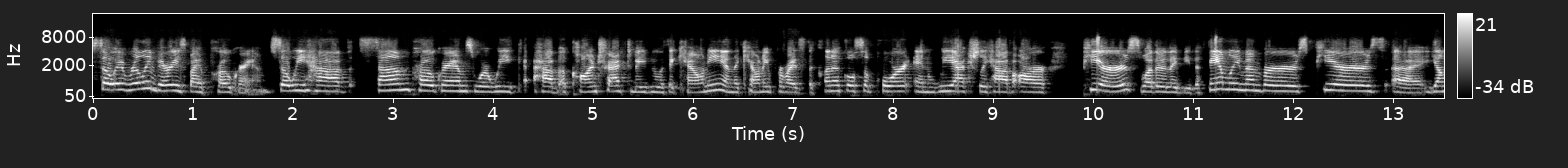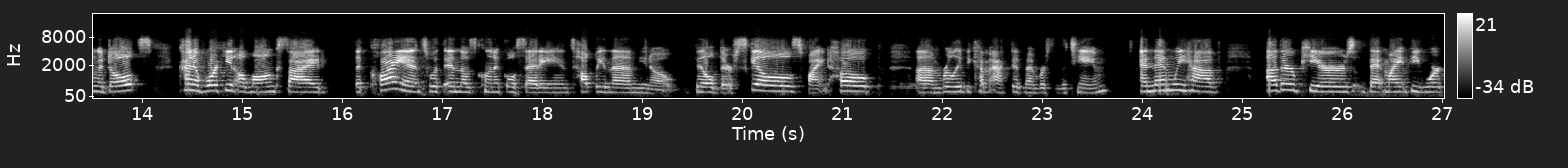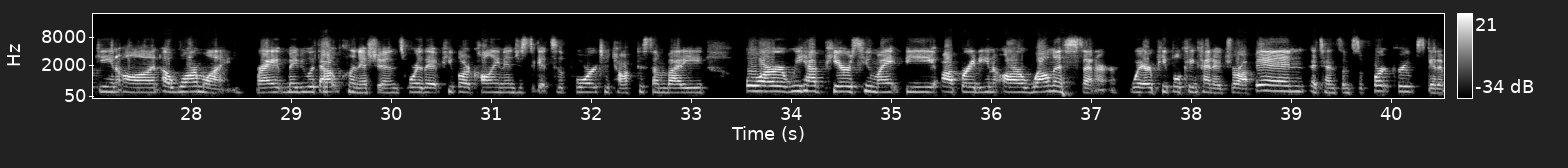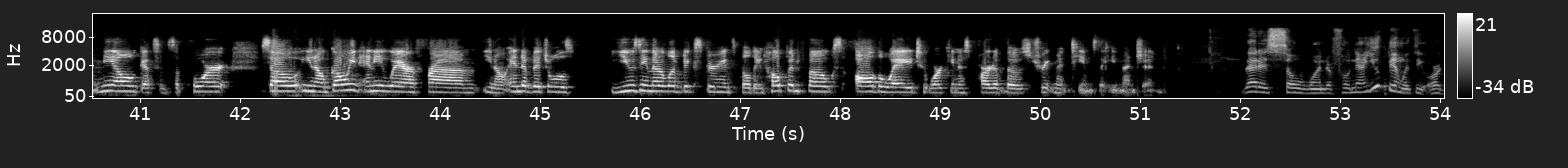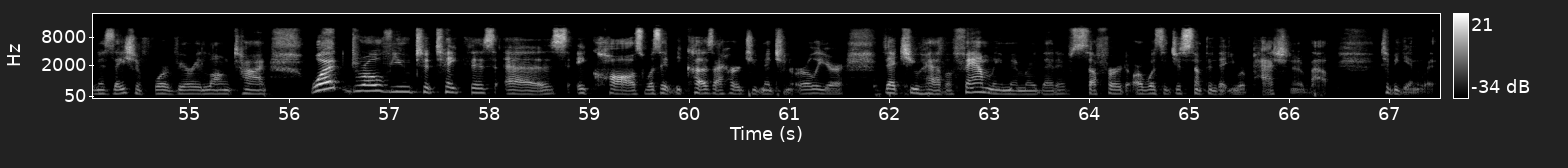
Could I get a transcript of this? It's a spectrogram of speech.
So it really varies by program. So we have some programs where we have a contract maybe with a county and the county provides the clinical support and we actually have our peers, whether they be the family members, peers, uh, young adults, kind of working alongside the clients within those clinical settings, helping them, you know, build their skills, find hope, um, really become active members of the team. And then we have other peers that might be working on a warm line, right? Maybe without clinicians, where that people are calling in just to get support, to talk to somebody. Or we have peers who might be operating our wellness center where people can kind of drop in, attend some support groups, get a meal, get some support. So, you know, going anywhere from, you know, individuals using their lived experience, building hope in folks, all the way to working as part of those treatment teams that you mentioned That is so wonderful. Now, you've been with the organization for a very long time. What drove you to take this as a cause? Was it because I heard you mention earlier that you have a family member that have suffered, or was it just something that you were passionate about to begin with?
